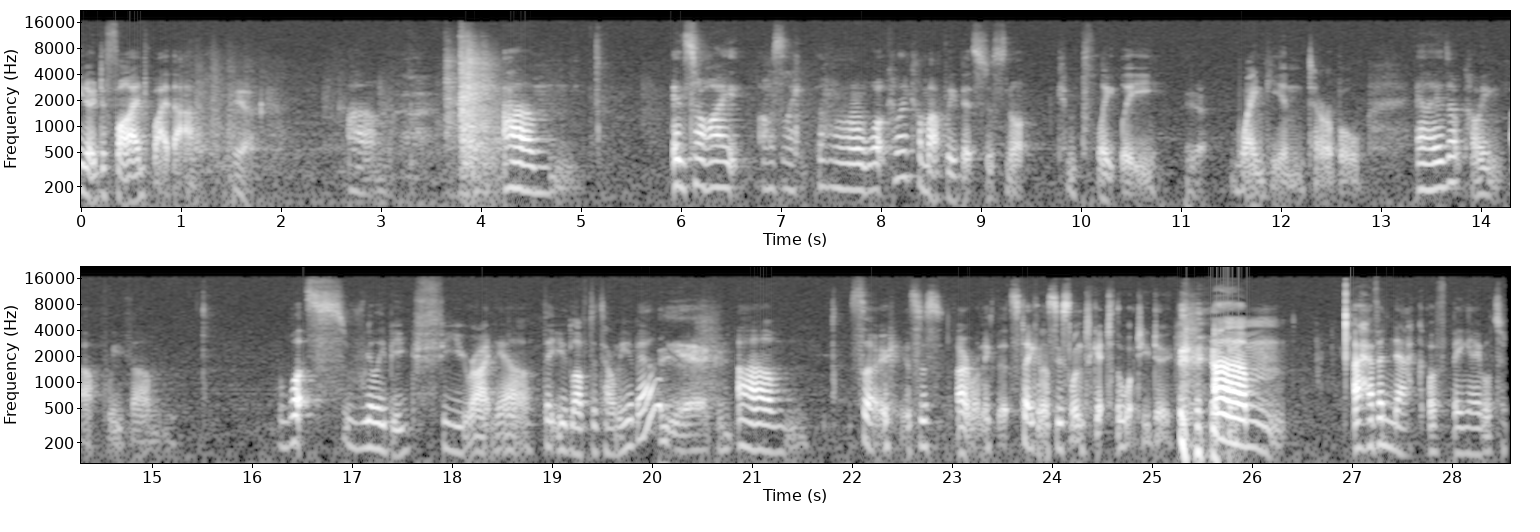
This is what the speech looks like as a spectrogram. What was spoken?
you know, defined by that. Yeah. Um, um, and so I, I was like, oh, what can I come up with that's just not completely Yeah. wanky and terrible? And I ended up coming up with um, what's really big for you right now that you'd love to tell me about. Yeah. Um, so it's just ironic that it's taken us this long to get to the what do you do. um, I have a knack of being able to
